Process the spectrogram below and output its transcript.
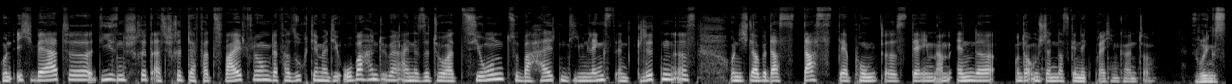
Und ich werte diesen Schritt als Schritt der Verzweiflung. Da versucht jemand die Oberhand über eine Situation zu behalten, die ihm längst entglitten ist. Und ich glaube, dass das der Punkt ist, der ihm am Ende unter Umständen das Genick brechen könnte. Übrigens,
